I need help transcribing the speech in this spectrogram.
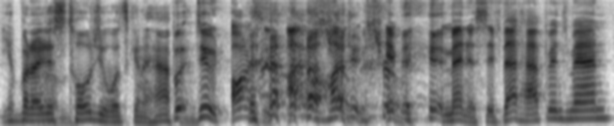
Yeah, but I just told you what's gonna happen. But dude, honestly, I'm a hundred. if- Menace, if that happens, man,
